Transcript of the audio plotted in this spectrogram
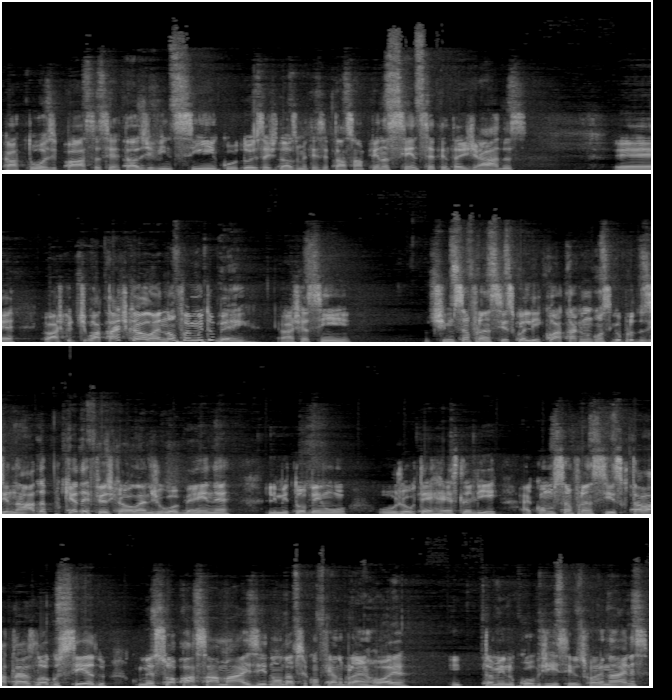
14 passes acertados de 25, 2 touchdowns, uma interceptação, apenas 170 jardas. É, eu acho que o, o ataque de Carolina não foi muito bem. Eu acho que assim, o time de São Francisco ali, que o ataque não conseguiu produzir nada, porque a defesa de Carolina jogou bem, né? Limitou bem o, o jogo terrestre ali. Aí, como o São Francisco estava atrás logo cedo, começou a passar mais e não dá pra você confiar no Brian Hoyer e também no corpo de receio dos 49ers.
